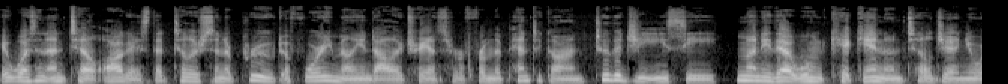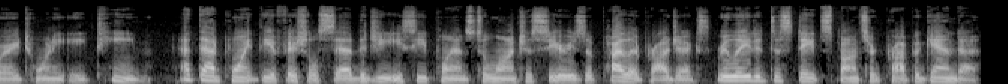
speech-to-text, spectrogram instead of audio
It wasn't until August that Tillerson approved a $40 million transfer from the Pentagon to the GEC, money that won't kick in until January 2018. At that point, the official said the GEC plans to launch a series of pilot projects related to state sponsored propaganda.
